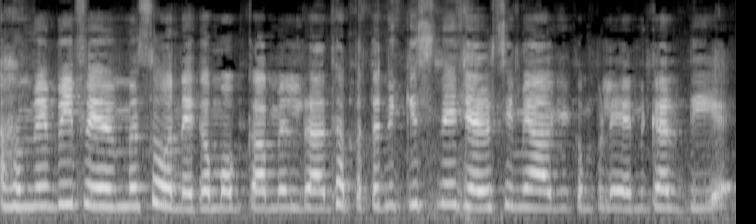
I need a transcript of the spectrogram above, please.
हमें भी फ़ेमस होने का मौका मिल रहा था। पता नहीं किसने जेलसी में आगे कंप्लेन कर दी है।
